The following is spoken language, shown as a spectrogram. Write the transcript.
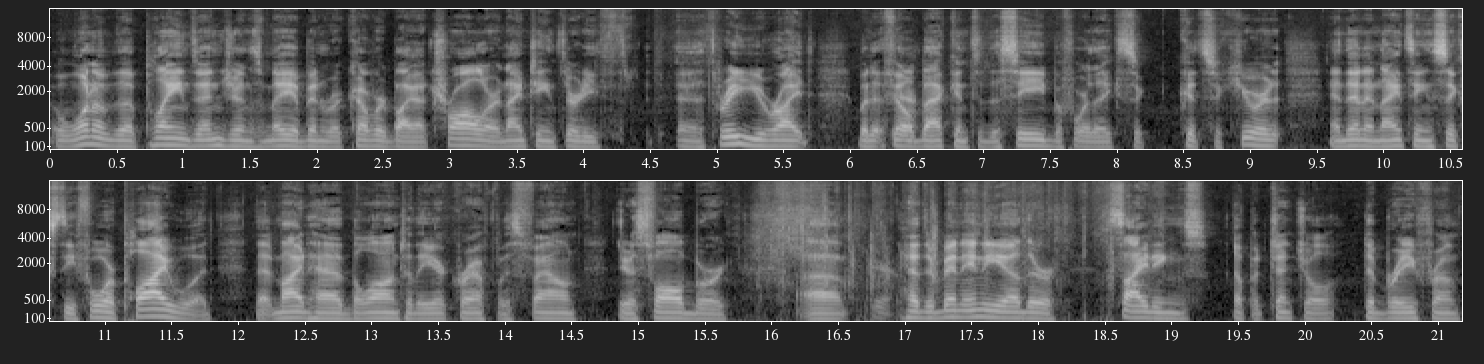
One of the plane's engines may have been recovered by a trawler in 1933. you write, but it fell yeah. back into the sea before they could secure it. And then in 1964, plywood that might have belonged to the aircraft was found near Svalbard. Uh, yeah. Had there been any other sightings of potential debris from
